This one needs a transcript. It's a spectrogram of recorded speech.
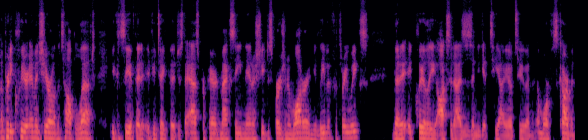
a pretty clear image here on the top left. You can see if that if you take the just the as prepared MXene nanosheet dispersion in water and you leave it for three weeks, that it, it clearly oxidizes and you get TiO2 and amorphous carbon.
